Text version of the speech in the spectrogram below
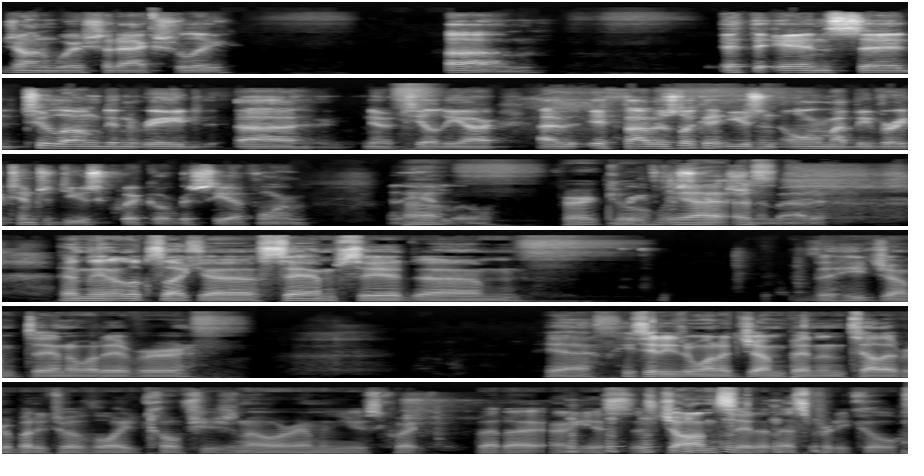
John Whish had actually, um, at the end said, "Too long, didn't read." Uh, no TLDR. I, if I was looking at using ORM, I'd be very tempted to use Quick over CFORM. And oh, had a little very cool. Yeah, about it. And then it looks like uh, Sam said um, that he jumped in or whatever yeah, he said he didn't want to jump in and tell everybody to avoid Cold Fusion ORM and use Quick. But uh, I guess if John said it, that's pretty cool.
